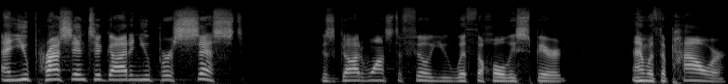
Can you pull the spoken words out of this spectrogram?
And you press into God and you persist because God wants to fill you with the Holy Spirit and with the power,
